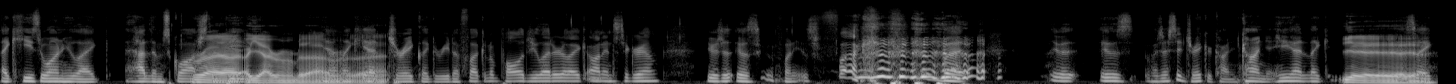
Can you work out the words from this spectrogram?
Like he's the one who like had them squash Right. the I- yeah, I remember that. I yeah, remember like he had. Drake like read a fucking apology letter like on Instagram. It was just it was funny as fuck. but it was it was what did I say Drake or Kanye? Kanye. He had like yeah, yeah, yeah, yeah. it's yeah. like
